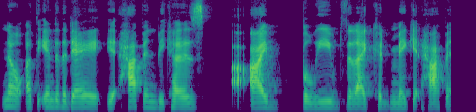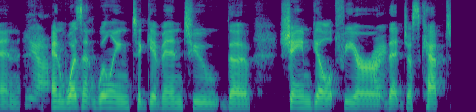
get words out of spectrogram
no at the end of the day it happened because I believed that i could make it happen yeah and wasn't willing to give in to the shame guilt fear Right. that just kept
